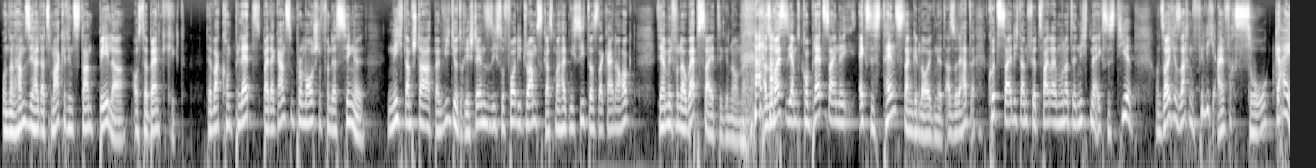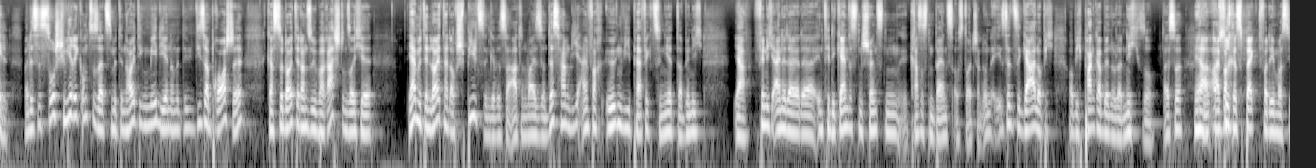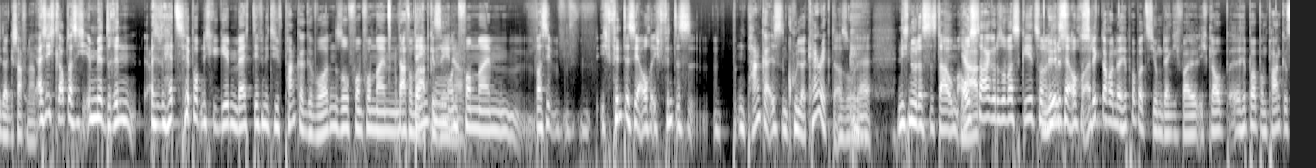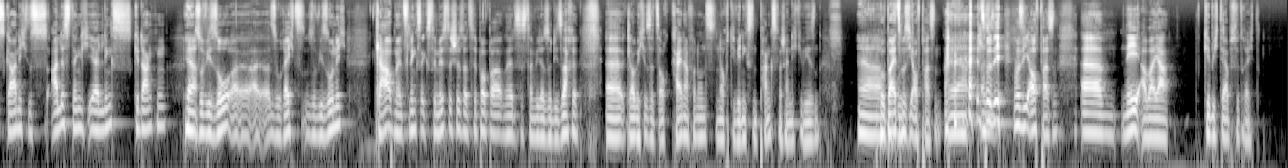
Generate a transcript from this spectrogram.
Und dann haben sie halt als Marketing-Stunt Bela aus der Band gekickt. Der war komplett bei der ganzen Promotion von der Single nicht am Start. Beim Videodreh stellen sie sich so vor die Drums, dass man halt nicht sieht, dass da keiner hockt. Die haben ihn von der Webseite genommen. Also weißt du, sie haben komplett seine Existenz dann geleugnet. Also der hat kurzzeitig dann für zwei, drei Monate nicht mehr existiert. Und solche Sachen finde ich einfach so geil. Weil es ist so schwierig umzusetzen mit den heutigen Medien und mit dieser Branche, dass du Leute dann so überrascht und solche ja, mit den Leuten halt auch spielst in gewisser Art und Weise. Und das haben die einfach irgendwie perfektioniert. Da bin ich, ja, finde ich eine der, der intelligentesten, schönsten, krassesten Bands aus Deutschland. Und ist jetzt egal, ob ich, ob ich Punker bin oder nicht, so, weißt du? Ja, einfach. Respekt vor dem, was die da geschaffen haben. Also ich glaube, dass ich in mir drin, also hätte es Hip-Hop nicht gegeben, wäre ich definitiv Punker geworden, so von, von meinem Davon Denken abgesehen, und ja. von meinem, was ich, ich finde es ja auch, ich finde es ein Punker ist ein cooler Charakter. So. Der, nicht nur, dass es da um Ja. Aussage oder sowas geht, sondern Nö, es das, ist ja auch. das liegt auch an der Hip-Hop-Erziehung, denke ich, weil ich glaube, äh, Hip-Hop und Punk ist gar nicht, das ist alles, denke ich, eher Linksgedanken. Ja. Sowieso, äh, also rechts sowieso nicht. Klar, ob man jetzt linksextremistisch ist als Hip-Hopper, ne, das ist dann wieder so die Sache. Äh, glaube ich, ist jetzt auch keiner von uns, noch die wenigsten Punks wahrscheinlich gewesen. ja, Wobei, jetzt muss ich aufpassen. Ja, jetzt also- muss, ich, muss ich aufpassen. Ähm, nee, aber ja, gebe ich dir absolut recht.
